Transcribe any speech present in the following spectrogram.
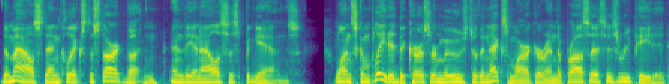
The mouse then clicks the start button and the analysis begins. Once completed, the cursor moves to the next marker and the process is repeated.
